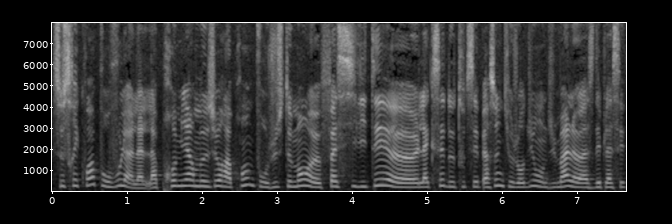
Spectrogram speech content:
Ce serait quoi pour vous la, la, la première mesure à prendre pour justement euh, faciliter euh, l'accès de toutes ces personnes qui aujourd'hui ont du mal euh, à se déplacer?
